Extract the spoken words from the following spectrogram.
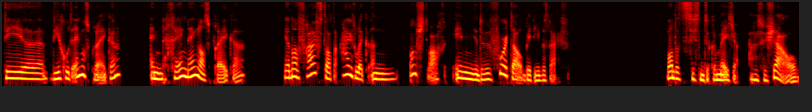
die, uh, die goed Engels spreken en geen Nederlands spreken, ja, dan vraagt dat eigenlijk een omslag in je de voertaal binnen je bedrijf. Want het is natuurlijk een beetje asociaal.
